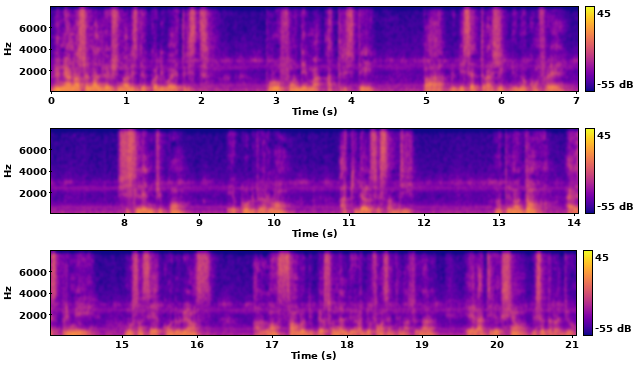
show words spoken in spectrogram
L'Union nationale des journalistes de Côte d'Ivoire est triste, profondément attristée par le décès tragique de nos confrères Ghislaine Dupont et Claude Verlon à Kidal ce samedi. Nous tenons donc à exprimer nos sincères condoléances à l'ensemble du personnel de Radio France Internationale et à la direction de cette radio.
